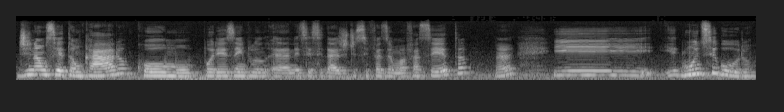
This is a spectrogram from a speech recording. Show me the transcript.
de não ser tão caro, como, por exemplo, a necessidade de se fazer uma faceta, né? e, e muito seguro.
